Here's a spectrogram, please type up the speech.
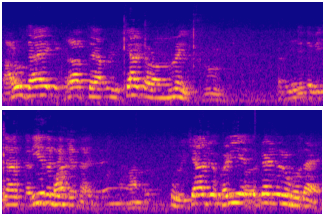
સારું થાય કે ખરાબ થાય આપણે વિચાર કરવાનો નહીં. વિચાર કરીએ તો થાય છે. તો વિચાર જો કરીએ તો ટેન્શન ઊભો થાય.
